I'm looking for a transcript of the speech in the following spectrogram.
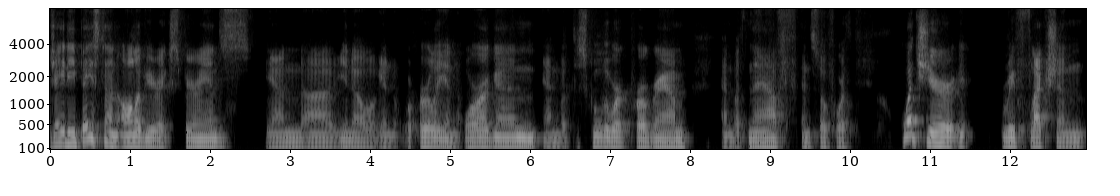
JD, based on all of your experience and uh, you know, in early in Oregon and with the School to Work program and with NAF and so forth, what's your reflection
